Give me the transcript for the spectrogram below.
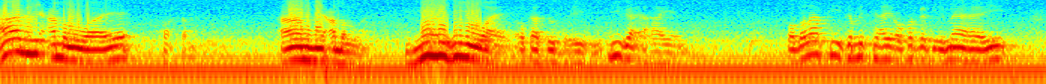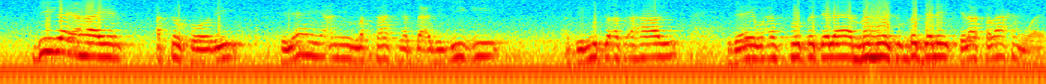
caanihii camal waaye caanihii camal waaye minidii waaye oo kaa soo baxeysay dhiigay ahaayeen fadalaadkii ka mid tahay oo korka ka imaahayey dhiigay ahaayeen asalkoodii ilaahay yani markaas kabacdi dhiigii haddii muddo as ahaadi ilaahay waxaa soo bedelaa manees u bedelay ilaa salaaxin waaye.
